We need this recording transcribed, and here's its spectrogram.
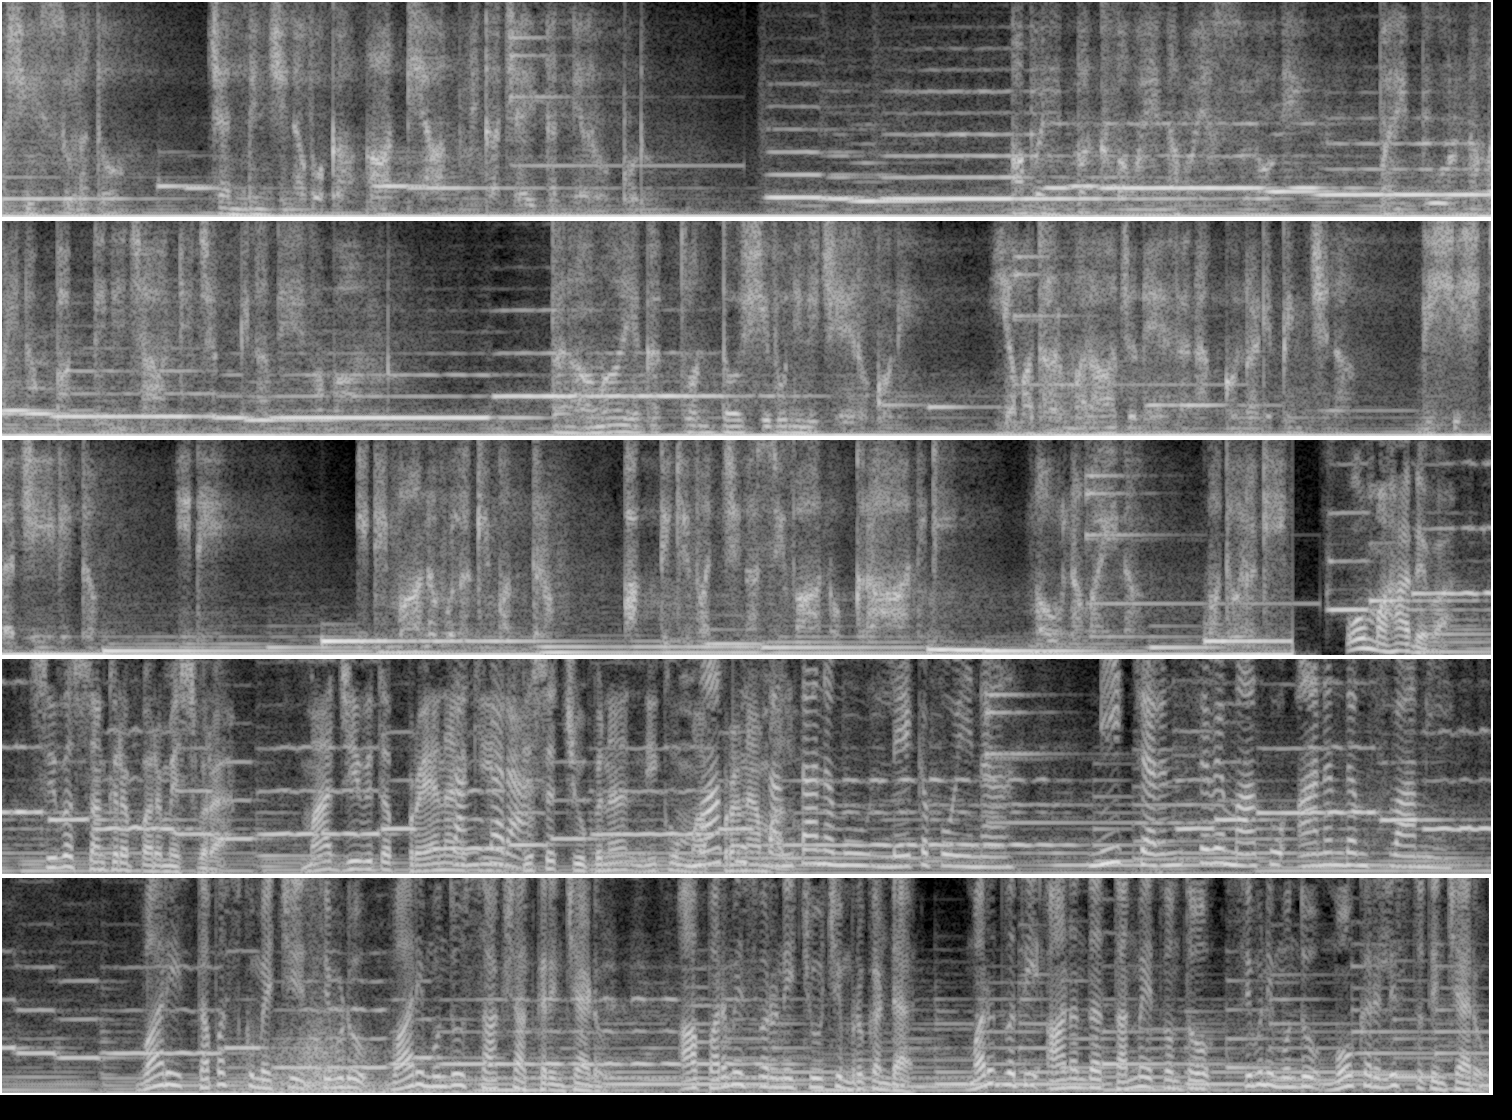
ఆశీస్సులతో జన్మించిన ఒక ఆధ్యాత్మిక చైతన్య రూపుడు. అపరిపక్వమైన వయస్సులోనే పరిపూర్ణమైన భక్తిని చాటి చెప్పిన దేవబాలుడు తన అమాయకత్వంతో శివునిని చేరుకొని యమధర్మరాజునే వెనక్కు నడిపించిన విశిష్ట జీవితం ఇది. ఇది మానవులకి మంత్రం. భక్తికి వచ్చిన శివానుగ్రహానికి మౌనమైన ఓ మహాదేవ శివ శంకర పరమేశ్వర మా జీవిత ప్రయాణానికి దిశ చూపిన నీకు మా మాకు ప్రణామాలు. సంతానము లేకపోయినా నీ చరణ్ సేవ మాకు ఆనందం స్వామి. వారి తపస్సుకు మెచ్చి శివుడు వారి ముందు సాక్షాత్కరించాడు. ఆ పరమేశ్వరుని చూచి మృకండ మరుద్వతి ఆనంద తన్మయత్వంతో శివుని ముందు మోకరిల్లి స్తుతించారు.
